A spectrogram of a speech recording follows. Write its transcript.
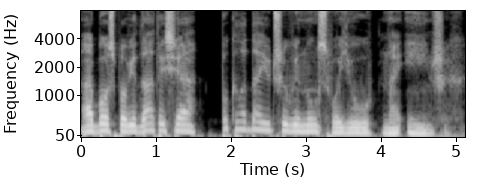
або сповідатися, покладаючи вину свою на інших.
